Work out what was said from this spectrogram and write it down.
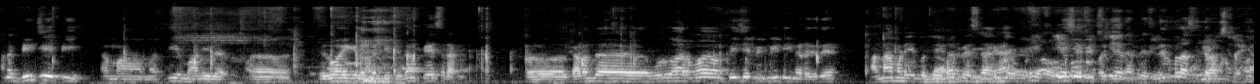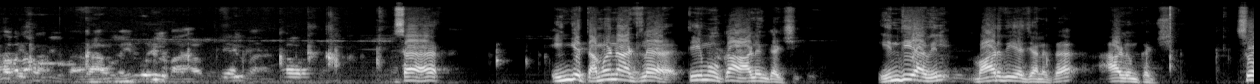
ஆனா பிஜேபி மத்திய மாநில நிர்வாகிகளை கண்டித்து தான் பேசுறாங்க. கடந்த ஒரு வாரமா பிஜேபி மீட்டிங் நடக்குது. அண்ணாமலையை பத்தி என்ன பேசுறாங்க? பிஜேபி பத்தி என்ன பேசு நிர்மலா சீதாராமன் சார் இங்கே தமிழ்நாட்டில் திமுக ஆளுங்கட்சி. இந்தியாவில் பாரதிய ஜனதா ஆளும் கட்சி. ஸோ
